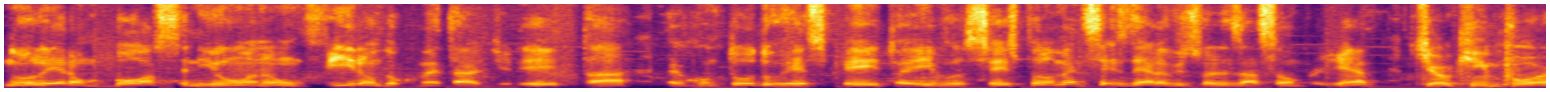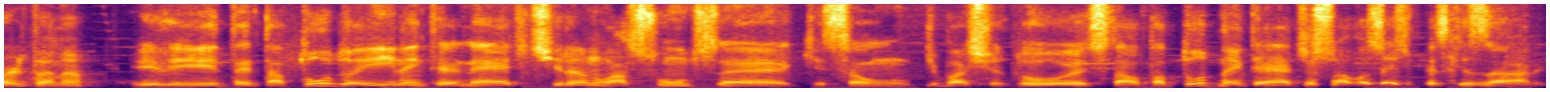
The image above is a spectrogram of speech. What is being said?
não leram bosta nenhuma, não viram documentário direito, tá? É, com todo o respeito aí, vocês, pelo menos vocês deram a visualização pra gente. Que é o que importa, né? Ele tá, tá tudo aí na internet, tirando assuntos é, que são de bastidores e tal, tá tudo na internet, é só vocês pesquisarem.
